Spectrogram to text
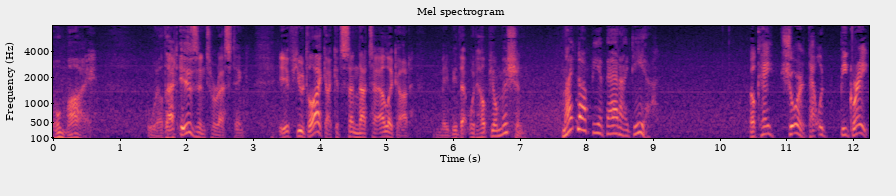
Oh my. Well, that is interesting. If you'd like, I could send that to Ellegaard. Maybe that would help your mission. Might not be a bad idea. Okay, sure, that would be great.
